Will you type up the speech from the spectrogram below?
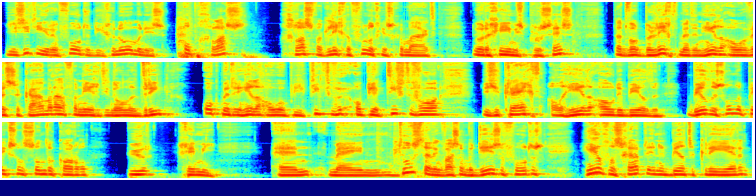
Je ziet hier een foto die genomen is op glas. Glas wat lichtgevoelig is gemaakt door een chemisch proces. Dat wordt belicht met een hele ouderwetse camera van 1903 ook met een hele oude objectief, objectief ervoor. Dus je krijgt al hele oude beelden. Beelden zonder pixels, zonder korrel, puur chemie. En mijn doelstelling was om met deze foto's heel veel scherpte in het beeld te creëren.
